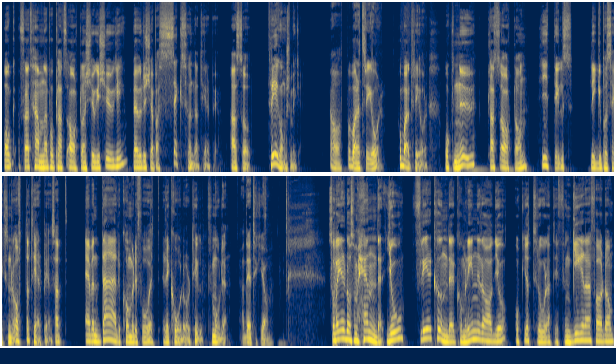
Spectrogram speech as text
Och för att hamna på plats 18 2020 behöver du köpa 600 TRP. Alltså tre gånger så mycket Ja, på bara tre år. på bara tre år. Och nu, plats 18, hittills, ligger på 608 TRP. Så att även där kommer du få ett rekordår till, förmodligen. Ja, det tycker jag. Så vad är det då som händer? Jo, fler kunder kommer in i radio och jag tror att det fungerar för dem,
